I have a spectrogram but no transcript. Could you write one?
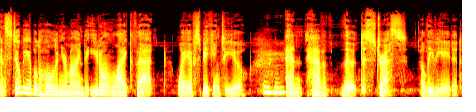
and still be able to hold in your mind that you don't like that way of speaking to you Mm-hmm. and have the distress alleviated.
